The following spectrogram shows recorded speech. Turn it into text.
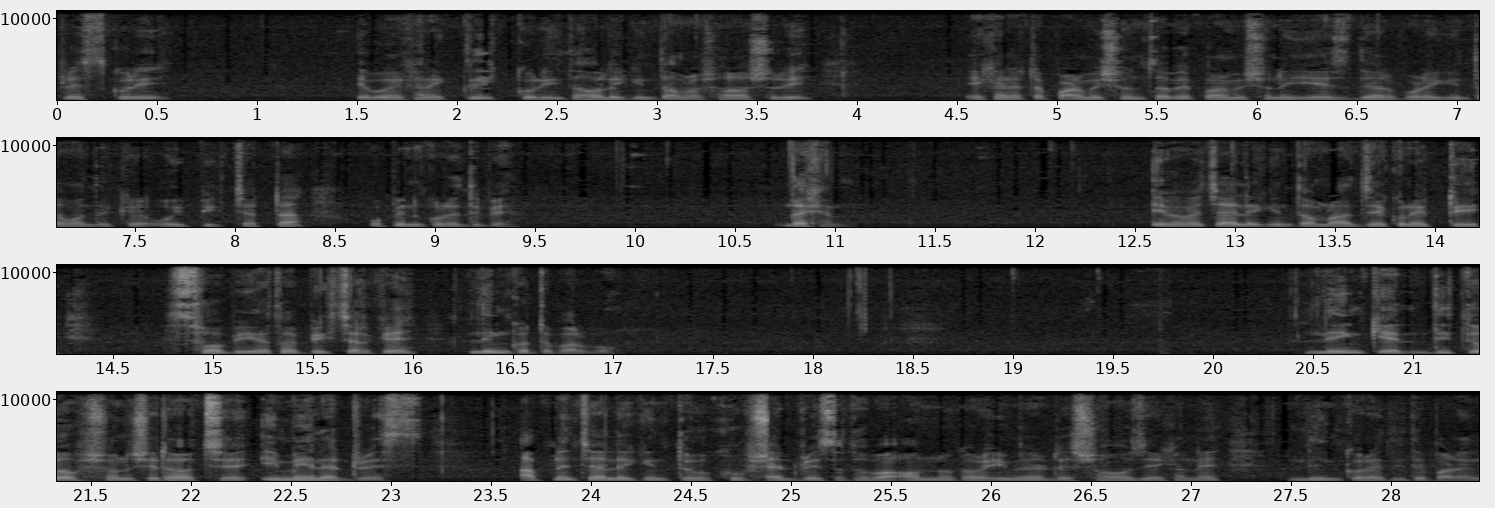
প্রেস করি এবং এখানে ক্লিক করি, তাহলে কিন্তু আমরা সরাসরি এখানে একটা পারমিশন চাবে পারমিশনে ইয়েস দেওয়ার পরে কিন্তু আমাদেরকে ওই পিকচারটা ওপেন করে দিবে। দেখেন, এভাবে চাইলে কিন্তু আমরা যে কোনো একটি ছবি অথবা পিকচারকে লিঙ্ক করতে পারব। লিঙ্কের দ্বিতীয় অপশন সেটা হচ্ছে ইমেল অ্যাড্রেস আপনি চাইলে কিন্তু খুব অ্যাড্রেস অথবা অন্য কারও ইমেল অ্যাড্রেস সহজে এখানে লিঙ্ক করে দিতে পারেন।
